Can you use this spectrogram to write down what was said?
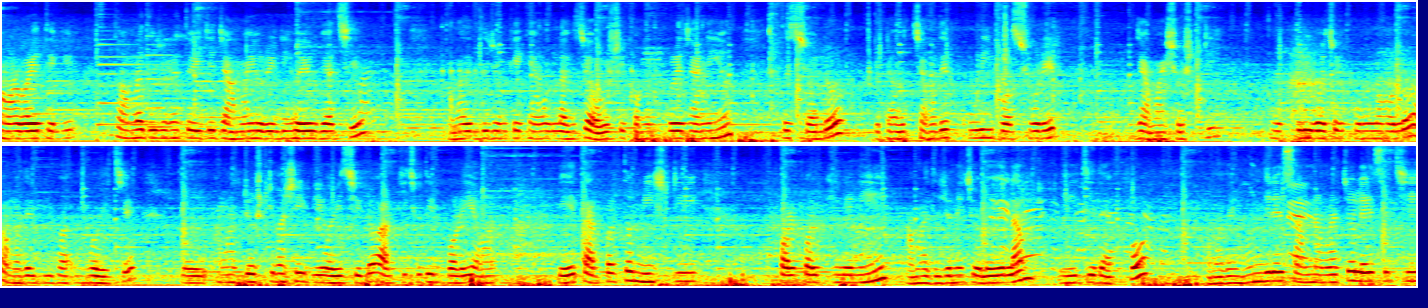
মামার বাড়ি থেকে। তো আমরা দুজনে তো এই যে জামাইও রেডি হয়ে গেছে। আমাদের দুজনকে কেমন লাগছে অবশ্যই কমেন্ট করে জানিও। তো চলো, এটা হচ্ছে আমাদের কুড়ি বছরের জামাই ষষ্ঠী। কুড়ি বছর পূর্ণ হলো, আমাদের বিবাহ হয়েছে। তো আমার জ্যৈষ্ঠী মাসেই বিয়ে হয়েছিল, আর কিছুদিন পরেই আমার এ তারপর তো মিষ্টি ফল ফল কিনে নিয়ে আমরা দুজনে চলে এলাম। এই যে দেখো আমাদের মন্দিরের সামনে আমরা চলে এসেছি।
